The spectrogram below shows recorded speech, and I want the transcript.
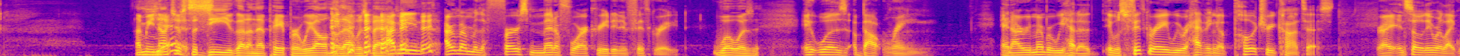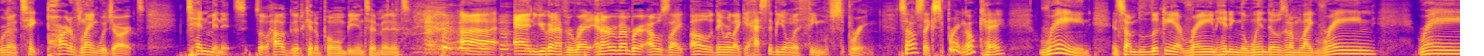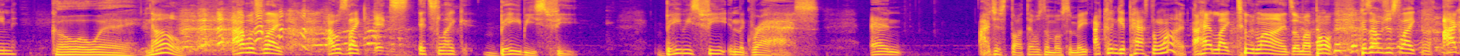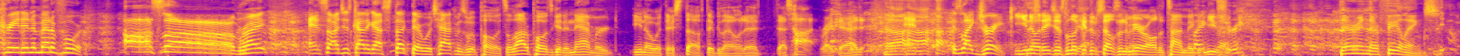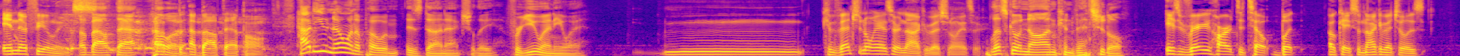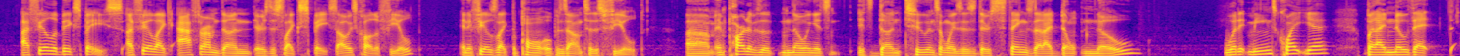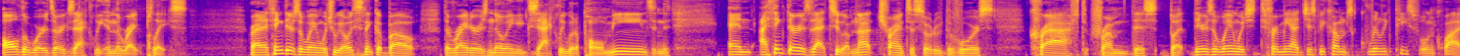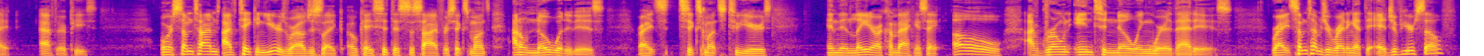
I mean, not just the D you got on that paper. We all know that was bad. I mean, I remember the first metaphor I created in fifth grade. what was it? It was about rain. And I remember we had a, it was fifth grade, we were having a poetry contest, right? And so they were like, we're gonna take part of language arts, 10 minutes. So, how good can a poem be in 10 minutes? Uh, and you're gonna have to write it. And I remember I was like, oh, they were like, it has to be on the theme of spring. So I was like, spring, okay. Rain. And so I'm looking at rain hitting the windows and I'm like, rain, rain, Go away. no. I was like, I was like, it's it's like baby's feet. Baby's feet in the grass. And I just thought that was the most amazing. I couldn't get past the line. I had like two lines on my poem because I was just like, I created a metaphor. Awesome, right? And so I just kind of got stuck there, which happens with poets. A lot of poets get enamored, you know, with their stuff. They'd be like, oh, that, that's hot right there. and it's like Drake, you know, they just look Yeah, at themselves in the mirror all the time making music They're in their feelings in their feelings about that poem. ab- about that poem. How do you know when a poem is done, actually? For you, anyway. Conventional answer or non-conventional answer? Let's go non conventional. it's very hard to tell. But okay, so non-conventional is I feel a big space. I feel like after I'm done, there's this like space. I always call it a field, and it feels like the poem opens out into this field. Um, and part of the knowing it's it's done too, in some ways, is there's things that I don't know what it means quite yet, but I know that all the words are exactly in the right place. Right? I think there's a way in which we always think about the writer as knowing exactly what a poem means and and I think there is that too. I'm not trying to sort of divorce craft from this, but there's a way in which for me it just becomes really peaceful and quiet after a piece. Or sometimes I've taken years where I'll just like, okay, sit this aside for six months. I don't know what it is, right? Six months, two years. And then later I come back and say, oh, I've grown into knowing where that is, right? Sometimes you're writing at the edge of yourself.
